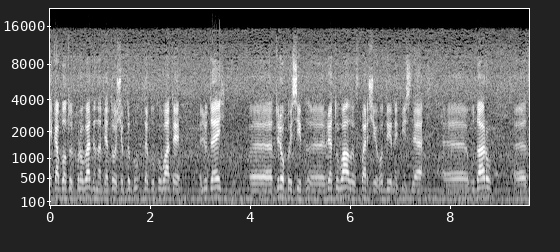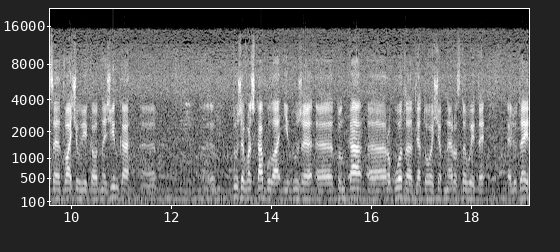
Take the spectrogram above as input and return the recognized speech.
яка була тут проведена для того, щоб деблокувати людей. Е, Трьох осіб е, врятували в перші години після е, удару. Це два чоловіка, одна жінка. Дуже важка була і дуже тонка робота для того, щоб не роздавити людей.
